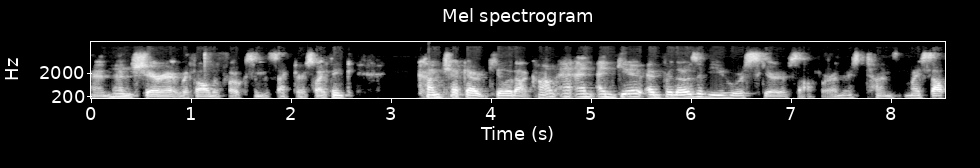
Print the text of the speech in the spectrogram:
and, mm-hmm. and share it with all the folks in the sector. So i think come check out keela.com and, and, and give and for those of you who are scared of software and there's tons myself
